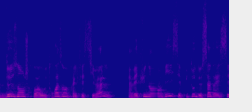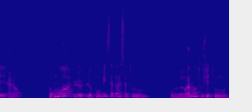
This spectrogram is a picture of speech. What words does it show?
deux ans, je crois, ou trois ans après le festival, avec une envie, c'est plutôt de s'adresser. Alors, pour moi, le, congrès s'adresse à tout le monde. On veut vraiment toucher tout le monde.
